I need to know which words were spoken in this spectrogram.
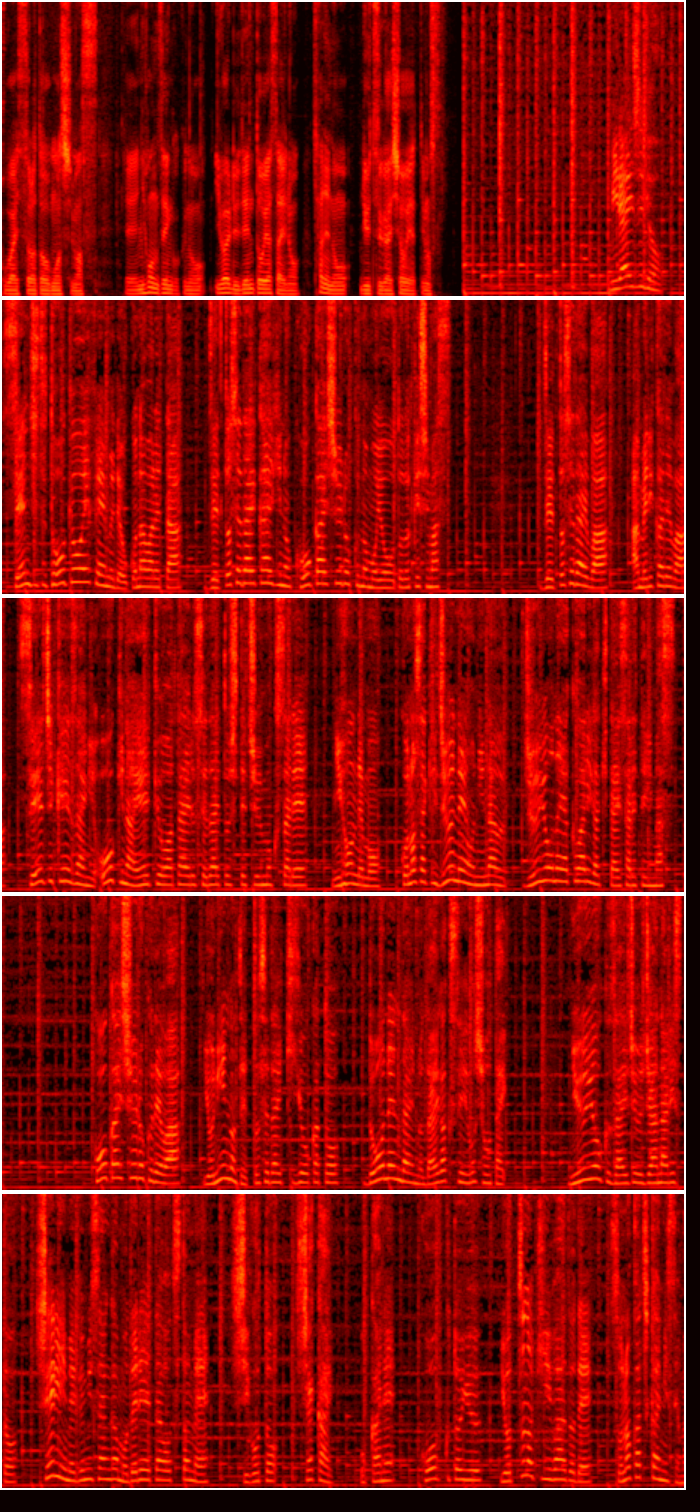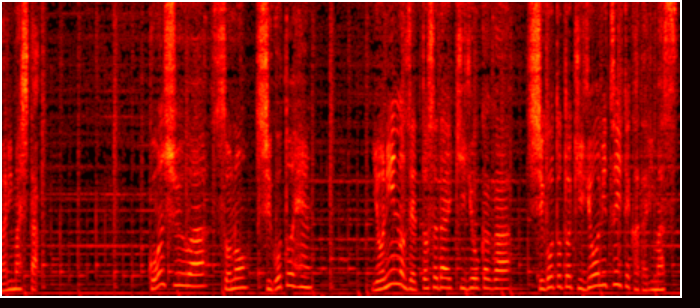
小林空と申します、えー、日本全国のいわゆる伝統野菜の種の流通会社をやっています。未来授業先日東京 FM で行われた Z 世代会議の公開収録の模様をお届けします。Z 世代はアメリカでは政治経済に大きな影響を与える世代として注目され日本でもこの先10年を担う重要な役割が期待されています。公開収録では4人の Z 世代起業家と同年代の大学生を招待。ニューヨーク在住ジャーナリストシェリーめぐみさんがモデレーターを務め仕事社会お金幸福という4つのキーワードでその価値観に迫りました。今週はその仕事編。4人の Z 世代起業家が仕事と起業について語ります。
